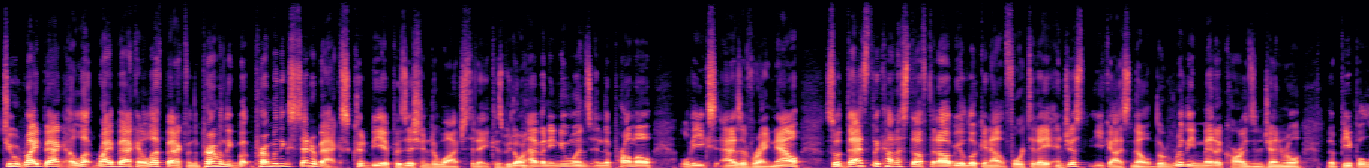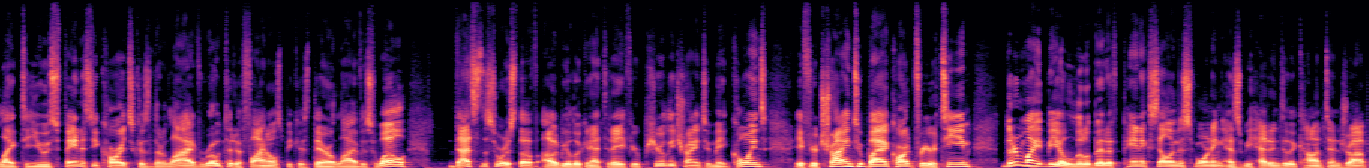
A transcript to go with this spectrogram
two right back, a left right back, and a left back from the Premier League. But Premier League center backs could be a position to watch today because we don't have any new ones in the promo leaks as of right now. So that's the kind of stuff that I'll be looking out for today. And just you guys know the really meta cards in general that people like to use, fantasy cards because they're live, road to the finals because they're live as well. That's the sort of stuff I would be looking at today if you're purely trying to make coins. If you're trying to buy a card for your team, there might be a little bit of panic selling this morning as we head into the content drop.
